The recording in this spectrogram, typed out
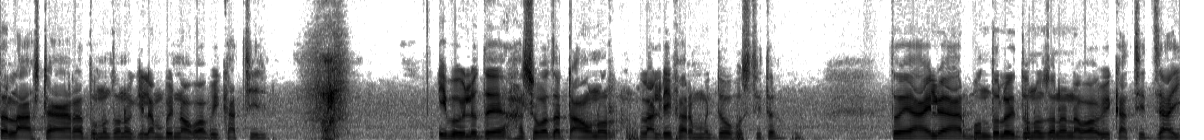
তো লাস্টে আর দুজনও গেলাম বই নবাবি কাচ্ছি এই বইলতে হাসবাজার টাউনের লালডি ফার্ম মধ্যে অবস্থিত। তো এই আইলে আর বন্ধুলৈ দুজনে নবাবি কাচ্ছি যাই।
